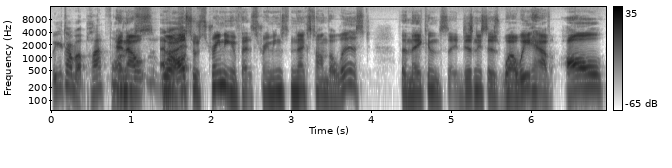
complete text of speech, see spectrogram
but you're talking about platforms and now, and well, I- also streaming. If that streaming's next on the list, then they can say Disney says, "Well, we have all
